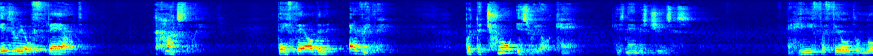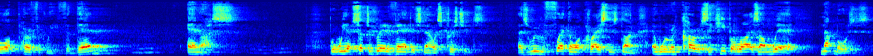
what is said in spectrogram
Israel failed constantly. They failed in everything. But the true Israel came. His name is Jesus. And he fulfilled the law perfectly for them and us. But we have such a great advantage now as Christians as we reflect on what Christ has done. And we're encouraged to keep our eyes on where? Not Moses,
